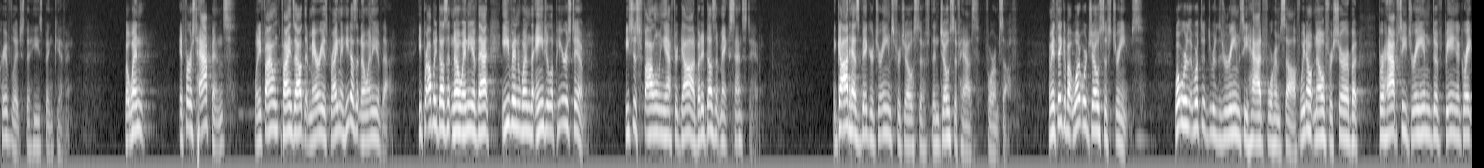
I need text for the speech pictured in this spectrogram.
privilege that he's been given. But when it first happens, when he found, finds out that Mary is pregnant, he doesn't know any of that. He probably doesn't know any of that even when the angel appears to him. He's just following after God, but it doesn't make sense to him. And God has bigger dreams for Joseph than Joseph has for himself. I mean, think about what were Joseph's dreams? What were, what were the dreams he had for himself? We don't know for sure, but perhaps he dreamed of being a great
